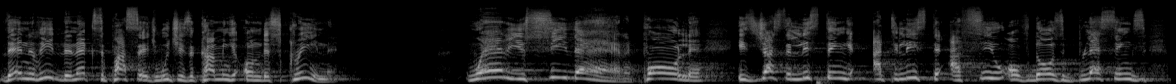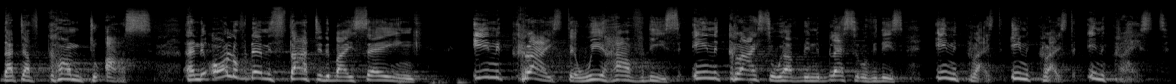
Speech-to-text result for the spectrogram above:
then read the next passage, which is coming on the screen. Where you see there, Paul uh, is just listing at least a few of those blessings that have come to us. And all of them started by saying, in Christ we have this. In Christ we have been blessed with this. In Christ, in Christ, in Christ.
